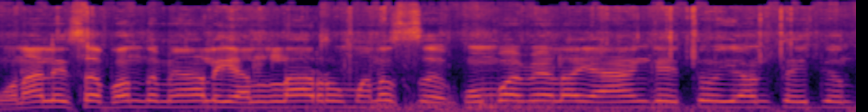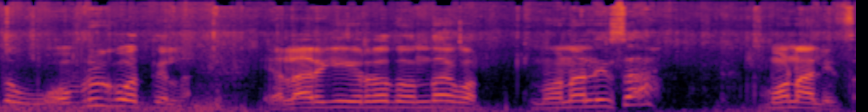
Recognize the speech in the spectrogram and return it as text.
ಮೊನಾಲಿಸ ಬಂದ ಮೇಲೆ ಎಲ್ಲರೂ ಮನಸ್ಸು, ಕುಂಭಮೇಳ ಹೆಂಗೈತೋ ಎಂತೈತಿ ಅಂತ ಒಬ್ರಿಗೂ ಗೊತ್ತಿಲ್ಲ. ಎಲ್ಲರಿಗೂ ಇರೋದು ಒಂದಾಗ ಗೊತ್ತು ಮೊನಾಲಿಸ ಮೊನಾಲಿಸ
